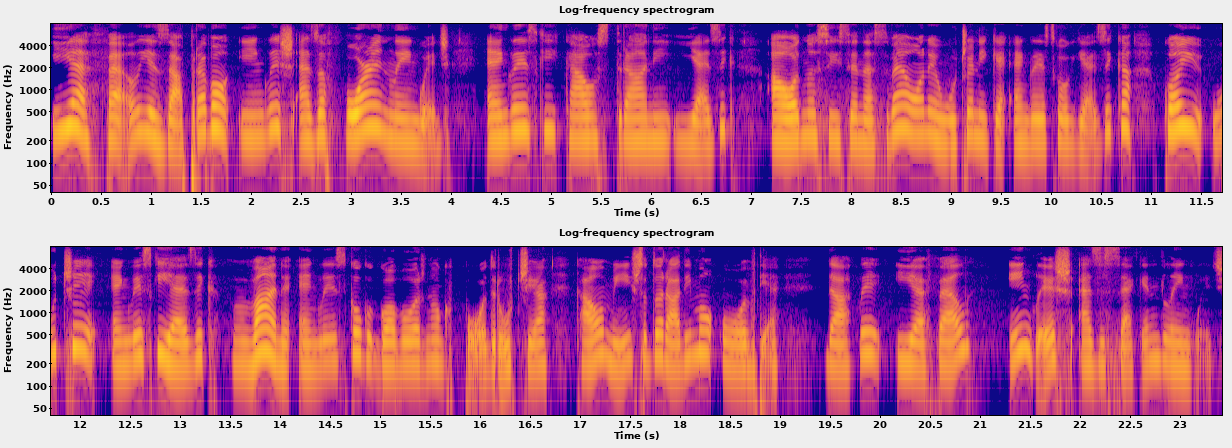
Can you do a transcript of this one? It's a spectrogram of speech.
EFL je zapravo English as a Foreign Language, engleski kao strani jezik, a odnosi se na sve one učenike engleskog jezika koji uče engleski jezik van engleskog govornog područja, kao mi što to radimo ovdje. Dakle, EFL, English as a Second Language.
